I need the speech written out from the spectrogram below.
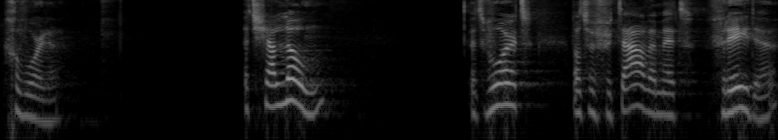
geworden. Het shalom, het woord wat we vertalen met vrede,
